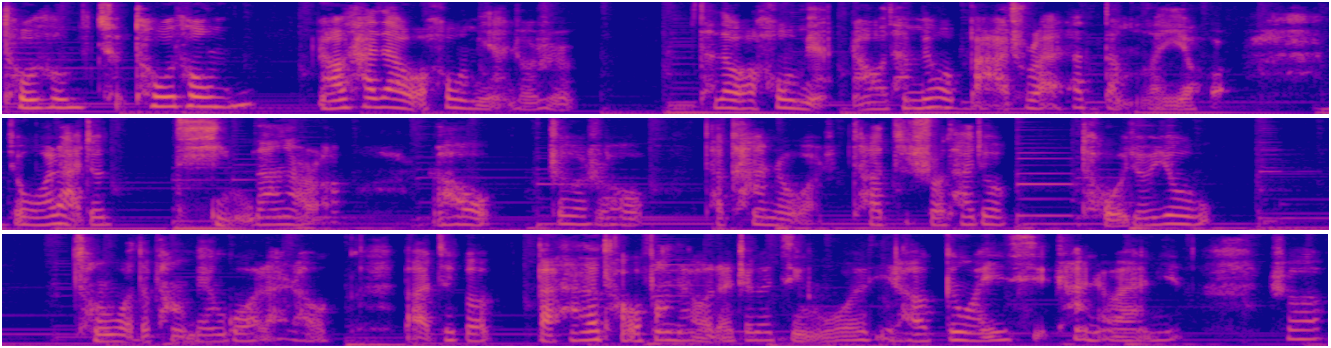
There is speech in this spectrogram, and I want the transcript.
偷偷偷偷，然后他在我后面，就是他在我后面，然后他没有拔出来，他等了一会儿，就我俩就停在那儿了。然后这个时候他看着我，他说他就头就又。从我的旁边过来，然后把这个把他的头放在我的这个颈窝里，然后跟我一起看着外面，说：“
